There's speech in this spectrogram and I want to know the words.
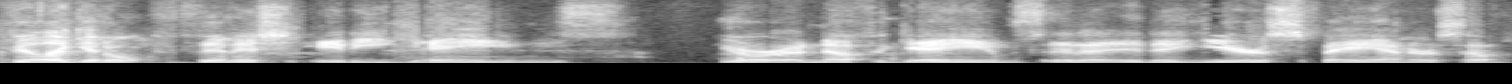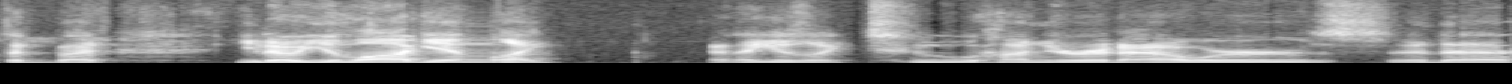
feel like I don't finish any games or enough games in a, in a year span or something. But you know, you log in like I think it was like 200 hours in uh,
